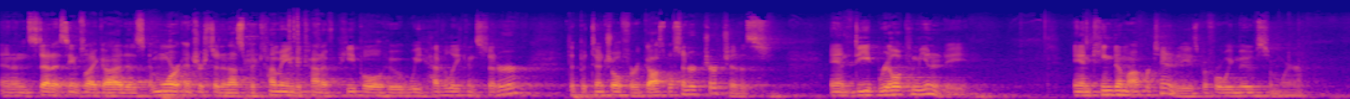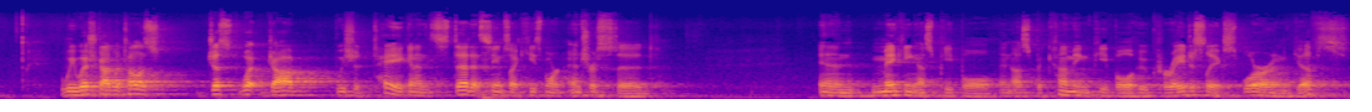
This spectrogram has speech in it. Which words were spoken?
And instead, it seems like God is more interested in us becoming the kind of people who we heavily consider the potential for gospel centered churches and deep, real community and kingdom opportunities before we move somewhere. We wish God would tell us just what job we should take, and instead, it seems like He's more interested in making us people and us becoming people who courageously explore our own gifts,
